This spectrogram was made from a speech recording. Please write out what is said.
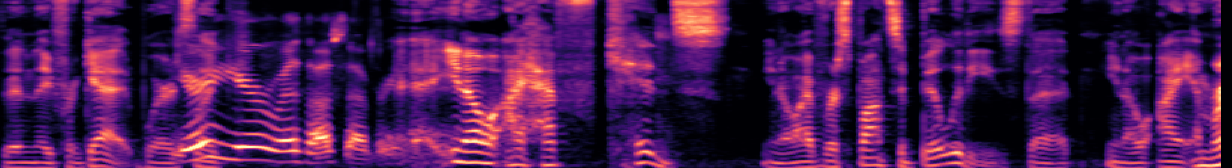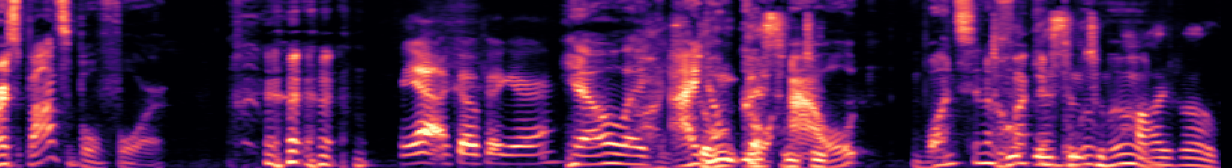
Then they forget where it's You're like, here with us every eh, night. you know, I have kids. You know, I have responsibilities that you know I am responsible for. Yeah, go figure. You know, like Guys, I don't, don't go listen to- out once in a don't fucking listen blue to moon. Pyro.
